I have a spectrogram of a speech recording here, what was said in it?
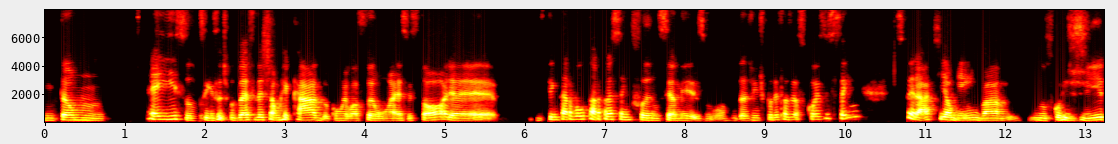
Então, é isso, assim, se eu pudesse deixar um recado com relação a essa história, é tentar voltar para essa infância mesmo, da gente poder fazer as coisas sem esperar que alguém vá nos corrigir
